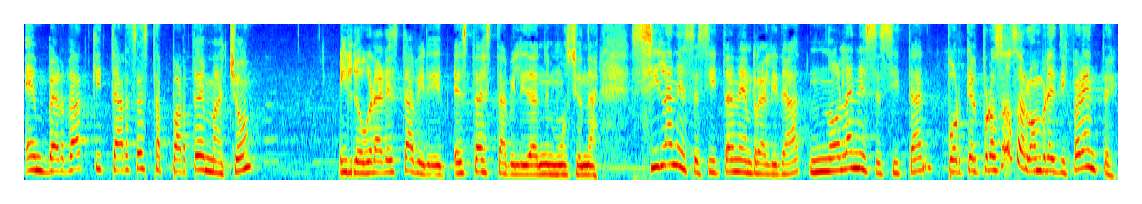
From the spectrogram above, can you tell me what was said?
en verdad quitarse esta parte de macho y lograr esta, esta estabilidad emocional. Si la necesitan en realidad, no la necesitan, porque el proceso al hombre es diferente.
